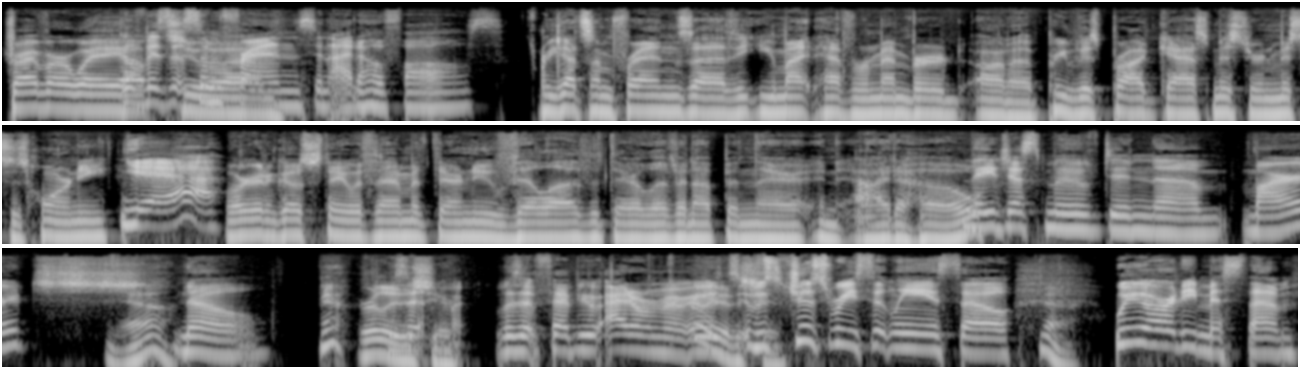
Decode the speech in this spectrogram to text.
drive our way Go up visit to, some um, friends in Idaho Falls. We got some friends uh, that you might have remembered on a previous podcast, Mister and Mrs. Horny. Yeah. We're going to go stay with them at their new villa that they're living up in there in Idaho. They just moved in um, March. Yeah. No. Yeah, early Was this it, year. Was it February? I don't remember. Early It was, it was just recently, so Yeah. we already missed them.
